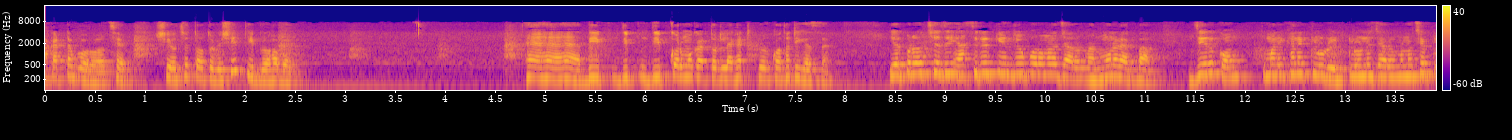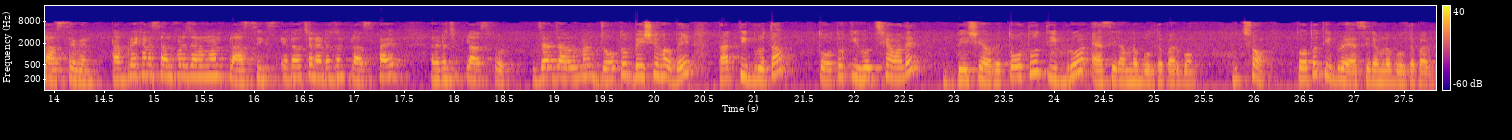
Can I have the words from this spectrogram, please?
আকারটা বড় আছে, সে হচ্ছে তত বেশি তীব্র হবে। হ্যাঁ হ্যাঁ হ্যাঁ দীপ দীপ কর্মকার, তোর লেখা কথা ঠিক আছে। এরপর হচ্ছে যে অ্যাসিডের কেন্দ্রীয় পরমাণু জারণ মান, মনে রাখবা, যেরকম তোমার এখানে ক্লোরিন, ক্লোরিনের জারণ মান হচ্ছে প্লাস সেভেন তারপরে এখানে সালফার জারণ মান প্লাস সিক্স এটা হচ্ছে নাইট্রোজেন প্লাস ফাইভ আর এটা হচ্ছে প্লাস ফোর যার জারণ মান যত বেশি হবে, তার তীব্রতা তত কি হচ্ছে আমাদের বেশি হবে, তত তীব্র অ্যাসিড আমরা বলতে পারব, বুঝছ? তত তীব্র অ্যাসিড আমরা বলতে পারব।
